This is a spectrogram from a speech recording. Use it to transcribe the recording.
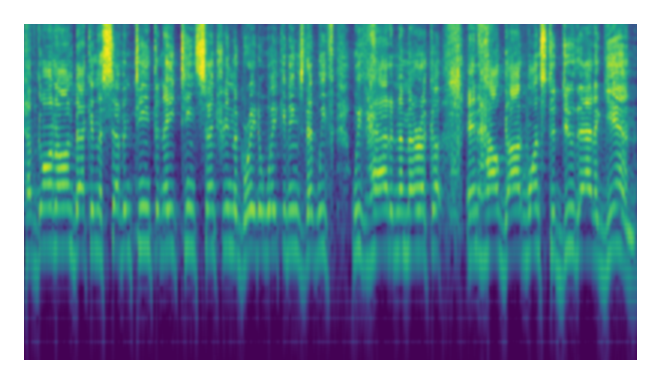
have gone on back in the 17th and 18th century and the great awakenings that we've, we've had in America and how God wants to do that again.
